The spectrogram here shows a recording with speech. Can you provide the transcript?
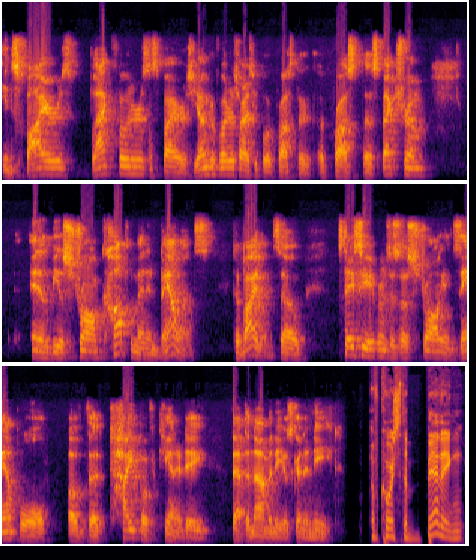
inspires black voters, inspires younger voters, inspires people across the across the spectrum and it'll be a strong complement and balance to Biden. So Stacey Abrams is a strong example of the type of candidate that the nominee is going to need. Of course, the betting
